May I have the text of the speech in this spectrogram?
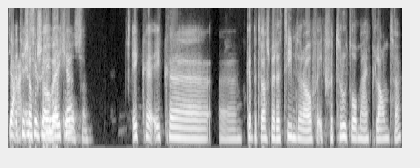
ja, het is ook zo, weet je. Ik, ik, uh, ik heb het wel eens met het team erover. Ik vertroetel mijn klanten.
